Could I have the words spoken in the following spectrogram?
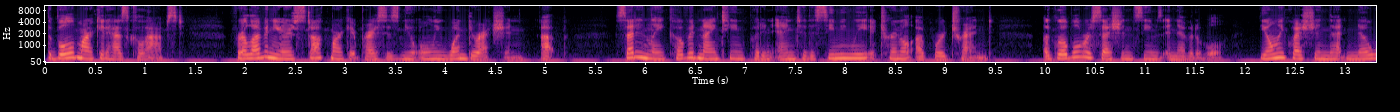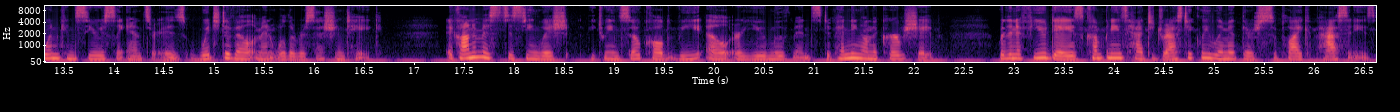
The bull market has collapsed. For 11 years, stock market prices knew only one direction up. Suddenly, COVID 19 put an end to the seemingly eternal upward trend. A global recession seems inevitable. The only question that no one can seriously answer is which development will the recession take? Economists distinguish between so called V, L, or U movements, depending on the curve shape. Within a few days, companies had to drastically limit their supply capacities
